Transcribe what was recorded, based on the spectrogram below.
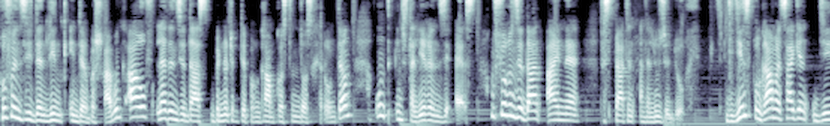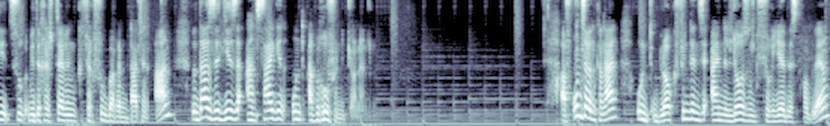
Rufen Sie den Link in der Beschreibung auf, laden Sie das benötigte Programm kostenlos herunter und installieren Sie es und führen Sie dann eine Festplattenanalyse durch. Die Dienstprogramme zeigen die zur Wiederherstellung verfügbaren Daten an, sodass Sie diese anzeigen und abrufen können. Auf unserem Kanal und Blog finden Sie eine Lösung für jedes Problem,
